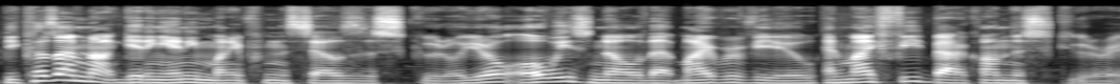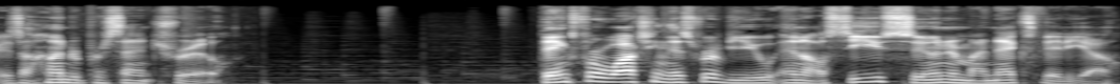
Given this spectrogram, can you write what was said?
Because I'm not getting any money from the sales of this scooter, you'll always know that my review and my feedback on this scooter is 100% true. Thanks for watching this review, and I'll see you soon in my next video.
